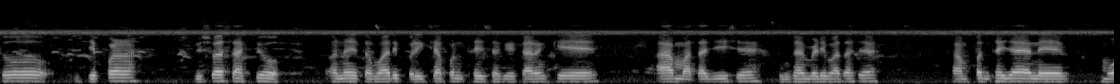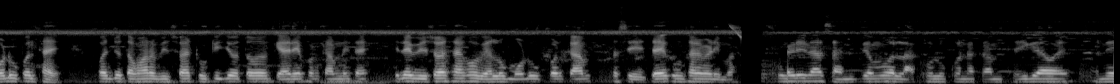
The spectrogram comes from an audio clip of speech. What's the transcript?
તો જે પણ વિશ્વાસ રાખ્યો અને તમારી પરીક્ષા પણ થઈ શકે, કારણ કે આ માતાજી છે ખૂંખા મેળી માતા છે, કામ પણ થઈ જાય અને મોડું પણ થાય. પણ જો તમારો વિશ્વાસ તૂટી ગયો તો ક્યારેય પણ કામ નહીં થાય. એટલે વિશ્વાસ રાખો, વહેલું મોડું પણ કામ થશે. જય કુંખારવાડીમાં. કુંખારવાડીના સાનિધ્યમાં લાખો લોકોના કામ થઈ ગયા હોય અને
